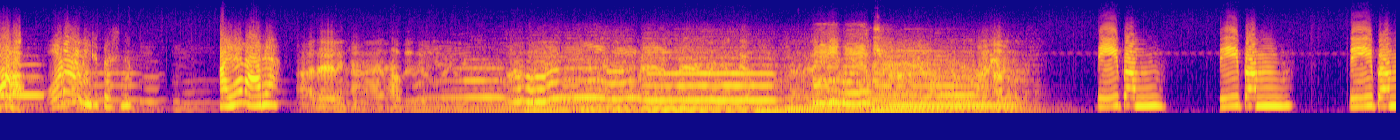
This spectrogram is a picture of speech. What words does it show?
ആഹാ. പ്രശ്നം? അയാൾ ആരാ? ദീപം ദീപം ദീപം.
